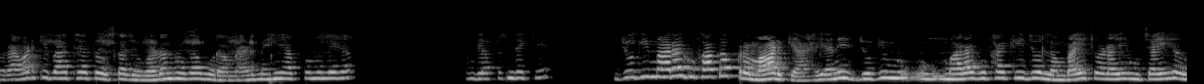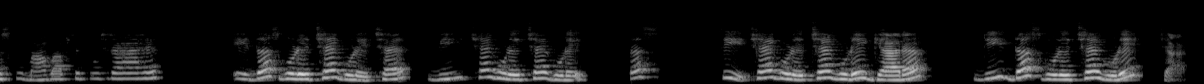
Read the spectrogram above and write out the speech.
रावण की बात है तो उसका जो वर्णन होगा वो रामायण में ही आपको मिलेगा। अगला प्रश्न देखिए। जोगी मारा गुफा का प्रमाण क्या है? यानी जोगी मारा गुफा की जो लंबाई, चौड़ाई, ऊंचाई है, उसकी माँ बाप से पूछ रहा है। ए दस गुड़े छः गुड़े छः बी छः गुड़े छः गुड़े दस सी छः गुड़े छः गुड़े ग्यारह डी दस गुड़े छः गुड़े चार।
